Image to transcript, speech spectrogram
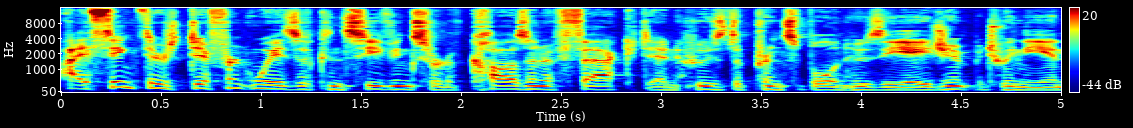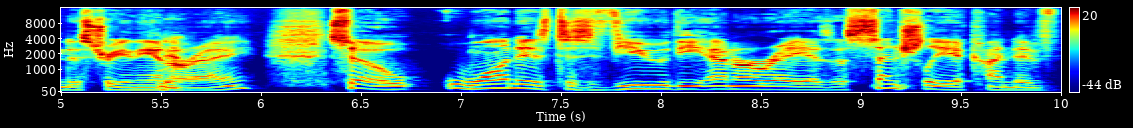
I think there's different ways of conceiving sort of cause and effect and who's the principal and who's the agent between the industry and the NRA. Yeah. So one is to view the NRA as essentially a kind of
